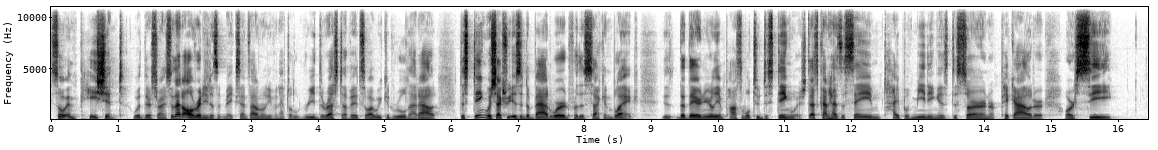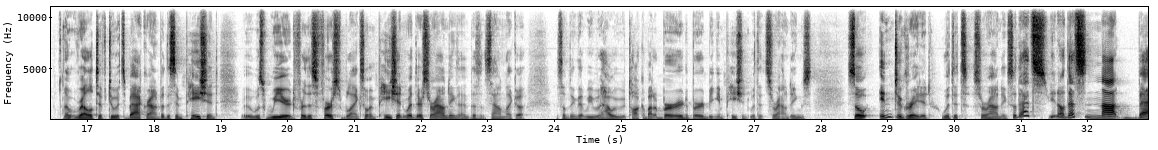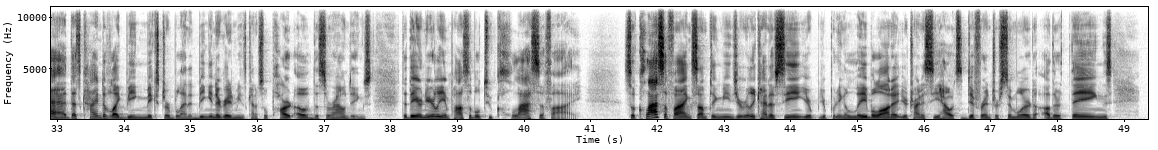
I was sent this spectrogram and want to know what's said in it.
so impatient with their surroundings. So that already doesn't make sense. I don't even have to read the rest of it, so we could rule that out. Distinguish actually isn't a bad word for the second blank, that they are nearly impossible to distinguish. That kind of has the same type of meaning as discern or pick out or, or see Uh, relative to its background. But this impatient uh, was weird for this first blank. So impatient with their surroundings, that doesn't sound like a something that we how we would talk about a bird, a bird being impatient with its surroundings so integrated with its surroundings. So that's, you know, that's not bad. That's kind of like being mixed or blended. Being integrated means kind of so part of the surroundings that they are nearly impossible to classify. So classifying something means you're really kind of seeing you're you're putting a label on it, you're trying to see how it's different or similar to other things.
